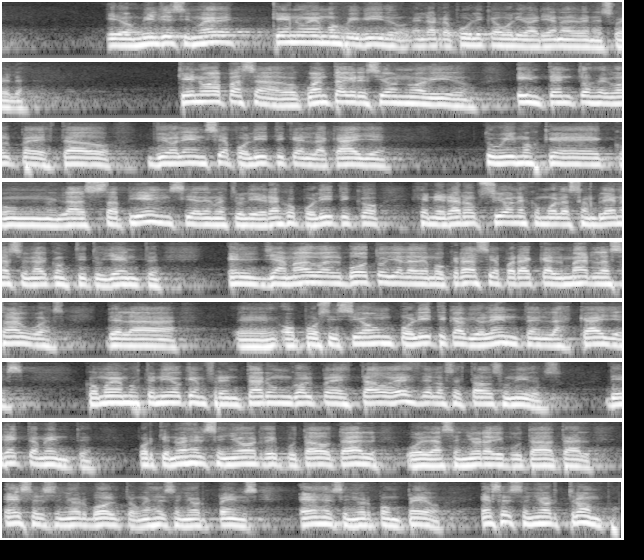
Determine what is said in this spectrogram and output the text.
y 2019, ¿qué no hemos vivido en la República Bolivariana de Venezuela? ¿Qué no ha pasado? ¿Cuánta agresión no ha habido? Intentos de golpe de Estado, violencia política en la calle. Tuvimos que, con la sapiencia de nuestro liderazgo político, generar opciones como la Asamblea Nacional Constituyente, el llamado al voto y a la democracia para calmar las aguas de la eh, oposición política violenta en las calles, cómo hemos tenido que enfrentar un golpe de Estado desde los Estados Unidos, directamente, porque no es el señor diputado tal o la señora diputada tal, es el señor Bolton, es el señor Pence, es el señor Pompeo, es el señor Trump,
